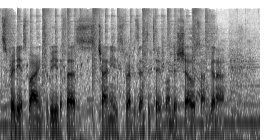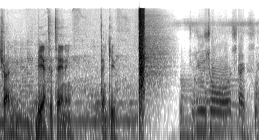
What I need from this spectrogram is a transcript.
it's pretty aspiring to be the first Chinese representative on this show, so I'm gonna try and be entertaining. Thank you. 優勝したいですね。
